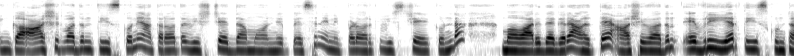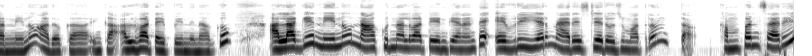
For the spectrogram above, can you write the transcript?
ఇంకా ఆశీర్వాదం తీసుకొని ఆ తర్వాత విష్ చేద్దాము అని చెప్పేసి నేను ఇప్పటివరకు విష్ చేయకుండా మా వారి దగ్గర అయితే ఆశీర్వాదం ఎవ్రీ ఇయర్ తీసుకుంటాను నేను. అదొక ఇంకా అలవాటు అయిపోయింది నాకు. అలాగే నేను నాకున్న అలవాటు ఏంటి అని అంటే ఎవ్రీ ఇయర్ మ్యారేజ్ డే రోజు మాత్రం త- కంపల్సరీ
